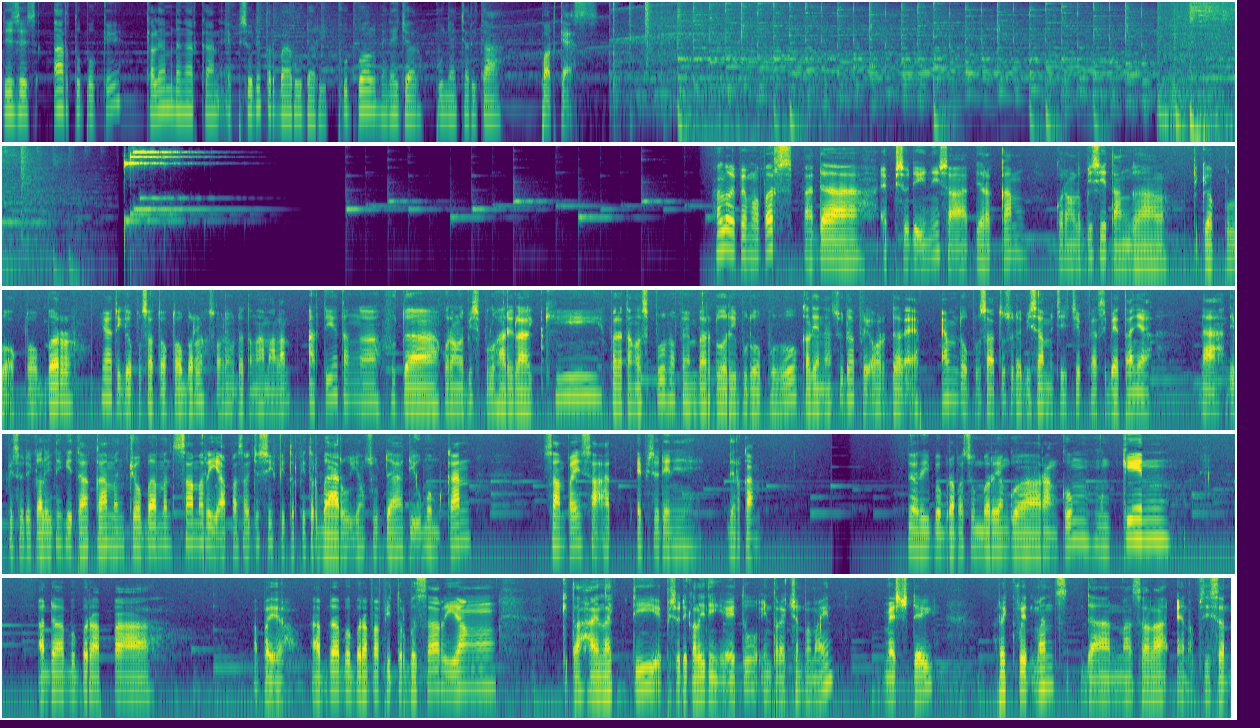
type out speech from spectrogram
This is Artupoke. Kalian mendengarkan episode terbaru dari Football Manager Punya Cerita Podcast. Halo FM Lovers, pada episode ini saat direkam kurang lebih sih tanggal 30 Oktober. Ya 31 Oktober lah soalnya udah tengah malam. Artinya tanggal udah kurang lebih 10 hari lagi. Pada tanggal 10 November 2020 kalian yang sudah pre-order FM21 sudah bisa mencicip versi betanya. Nah, di episode kali ini kita akan mencoba mensummary apa saja sih fitur-fitur baru yang sudah diumumkan sampai saat episode ini direkam. Dari beberapa sumber yang gue rangkum, mungkin ada beberapa apa ya? Ada beberapa fitur besar yang kita highlight di episode kali ini yaitu interaction pemain, match day, recruitment dan masalah end of season.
